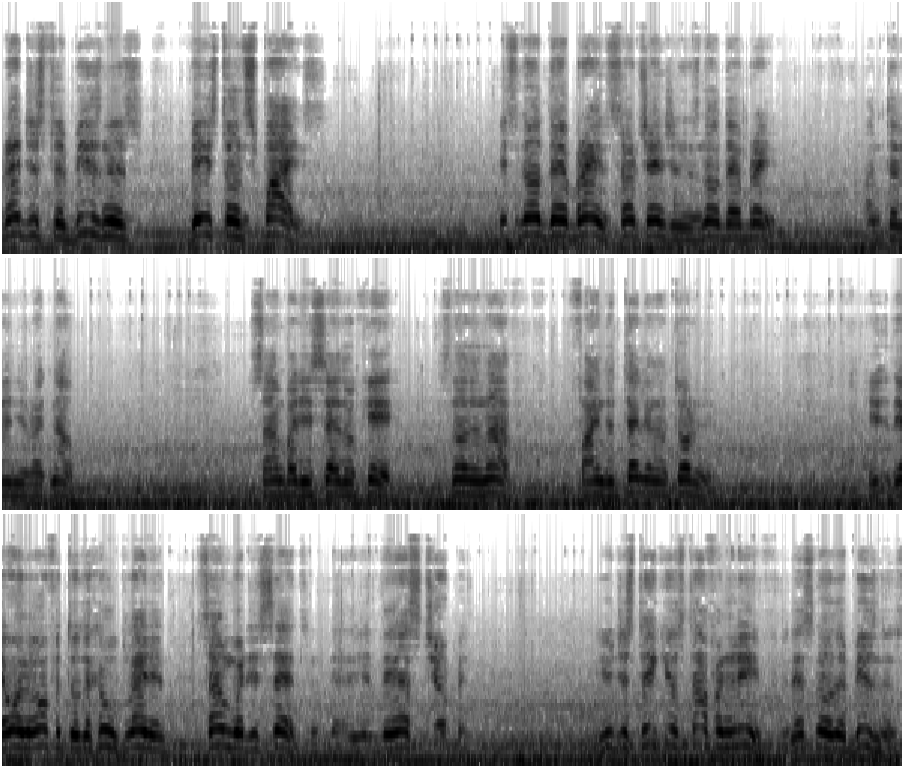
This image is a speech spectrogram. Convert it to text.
register business based on spies. It's not their brain. Search engine is not their brain. I'm telling you right now. Somebody said, okay, it's not enough. Find Italian attorney. They want to offer to the whole planet. Somebody said, they are stupid. You just take your stuff and leave. That's not a business.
